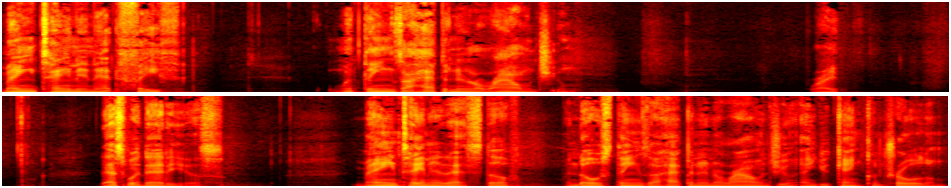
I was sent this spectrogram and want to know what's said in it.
maintaining that faith when things are happening around you. Right? That's what that is. Maintaining that stuff when those things are happening around you and you can't control them.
